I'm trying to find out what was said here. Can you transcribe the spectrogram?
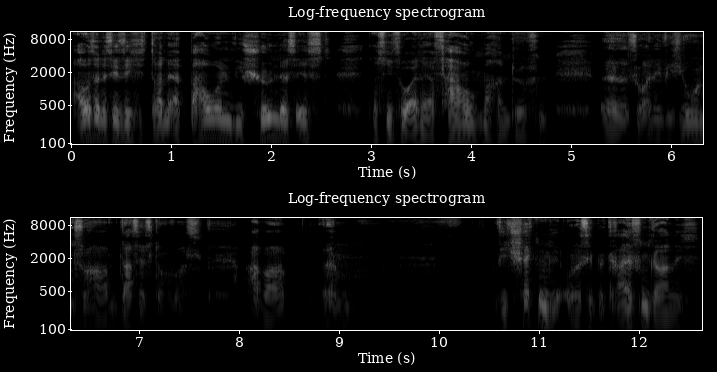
außer dass sie sich daran erbauen, wie schön das ist, dass sie so eine Erfahrung machen dürfen, äh, so eine Vision zu haben, das ist doch was. Aber ähm, sie checken oder sie begreifen gar nicht,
